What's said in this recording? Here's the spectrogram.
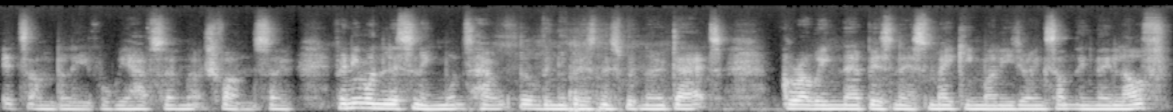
it's unbelievable. We have so much fun. So if anyone listening wants help building a business with no debt, growing their business, making money, doing something they love,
